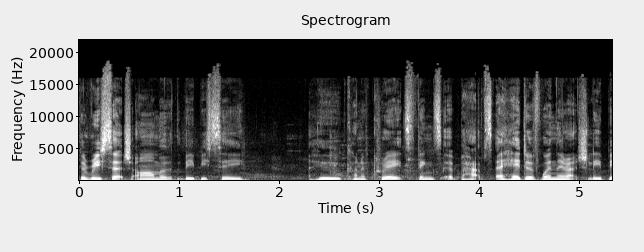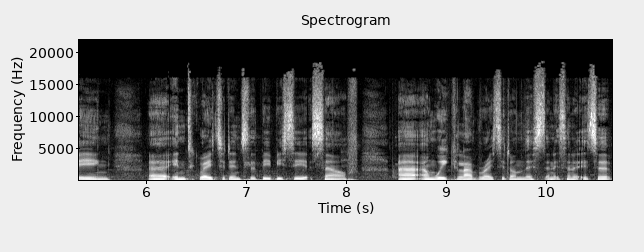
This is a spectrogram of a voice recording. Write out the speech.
the research arm of the BBC, who kind of creates things uh, perhaps ahead of when they're actually being uh, integrated into the BBC itself. Uh, and we collaborated on this, and it's an, it's a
